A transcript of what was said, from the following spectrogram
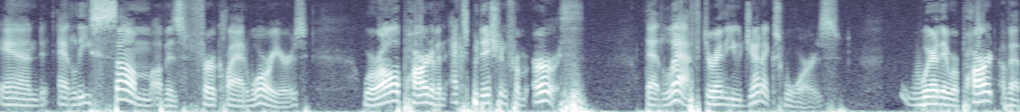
and at least some of his fur clad warriors were all part of an expedition from Earth that left during the eugenics wars, where they were part of a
